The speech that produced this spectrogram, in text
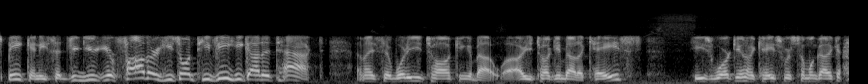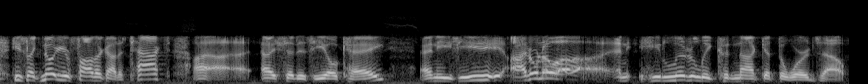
speak. And he said, "Your, your father, he's on TV. He got attacked." And I said, "What are you talking about? Are you talking about a case?" He's working on a case where someone got. A, he's like, "No, your father got attacked." I, I said, "Is he okay?" And he's, he, I don't know, uh, and he literally could not get the words out.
